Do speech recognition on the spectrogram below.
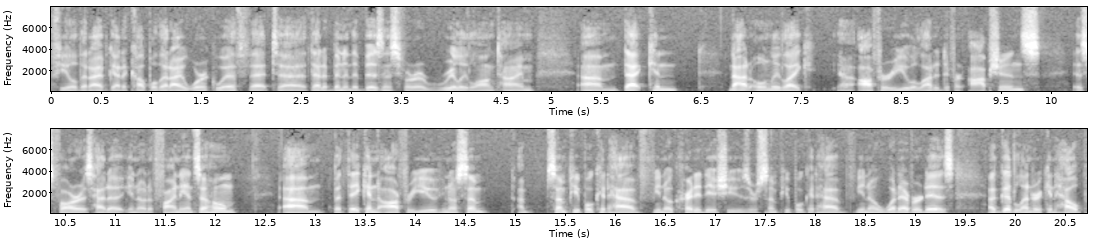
feel that I've got a couple that I work with that uh, that have been in the business for a really long time um, that can not only like uh, offer you a lot of different options as far as how to you know to finance a home, um, but they can offer you you know some um, some people could have you know credit issues or some people could have you know whatever it is. A good lender can help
